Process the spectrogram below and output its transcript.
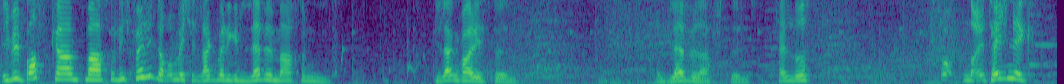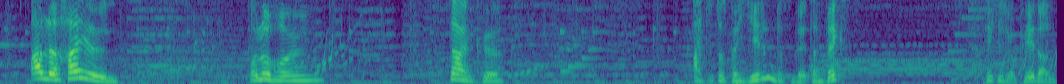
Ich will Bosskampf machen. Ich will nicht noch irgendwelche langweiligen Level machen. Die langweilig sind. Und levelhaft sind. Keine Lust. Oh, neue Technik. Alle heilen. Alle heilen. Danke. Als ob das bei jedem das dann wächst. ist ja richtig OP dann.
